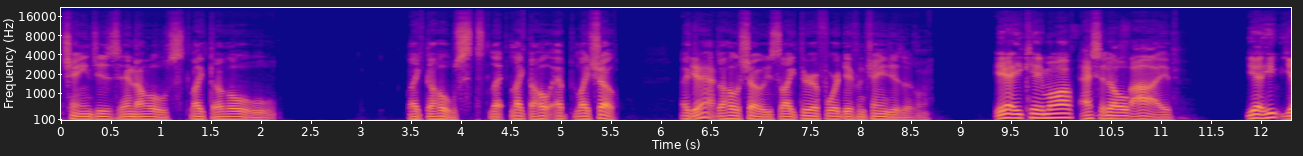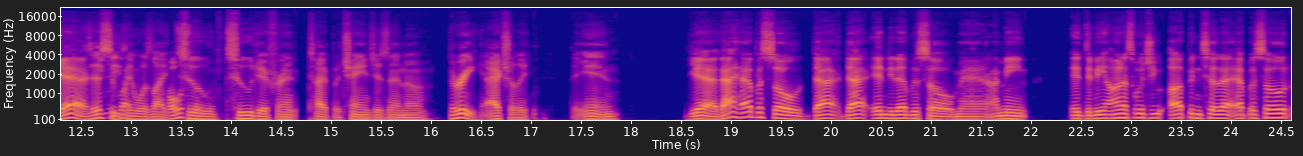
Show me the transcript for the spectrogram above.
changes in the whole like the whole like the whole like like the whole ep- like show. Like Yeah. the whole show. He's like three or four different changes of them. Yeah, he came off. Actually, you know, five. yeah, he yeah. This he season was like wholesome. two two different type of changes in um three actually. The end. Yeah, that episode, that that ended episode, man. I mean, it, to be honest with you, up until that episode,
